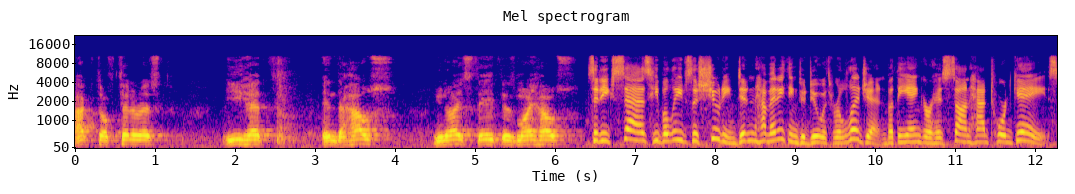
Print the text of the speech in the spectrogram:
act of terrorist. He had in the house United States is my house. Seddique says he believes the shooting didn't have anything to do with religion, but the anger his son had toward gays.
